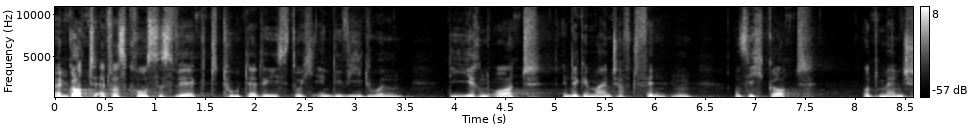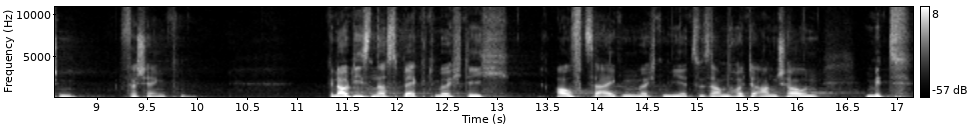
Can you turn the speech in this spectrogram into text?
Wenn Gott etwas Großes wirkt, tut er dies durch Individuen, die ihren Ort in der Gemeinschaft finden und sich Gott und Menschen verschenken. Genau diesen Aspekt möchte ich aufzeigen, möchten wir zusammen heute anschauen mit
